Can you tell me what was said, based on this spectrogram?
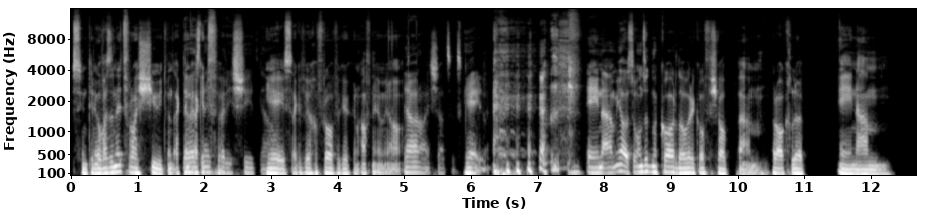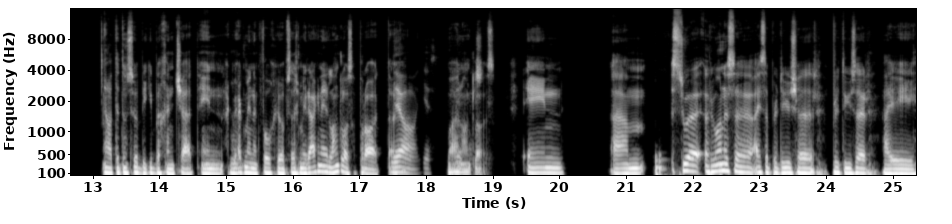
Jy of was dit net vir daai shoot want ek Dit dink ek het vir vir die shoot, ja. Yes, ek het vir jou gevra of ek jou kan afneem, ja. Ja, daai shots is Ja. en ehm um, ja, so ons het mekaar daar by die coffee shop ehm um, raak geloop en ehm um, ja, het het ons so 'n bietjie begin chat en ek ek meen ek volg jou op sosiale media. Ek het net lanklaas gepraat. uh, Ja, yes. baie lanklaas. En ehm um, so Roan is 'n hy's 'n producer, producer, hy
